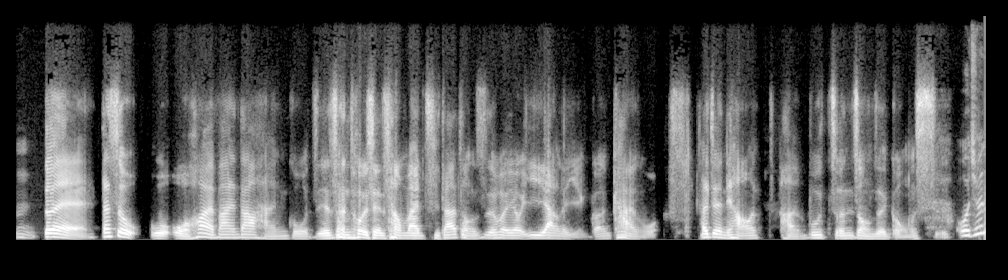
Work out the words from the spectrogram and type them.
嗯，对。但是我我后来发现到韩国，我直接穿拖鞋上班，其他同事会用异样的眼光看我，他觉得你好像很不尊重这公司。我觉得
